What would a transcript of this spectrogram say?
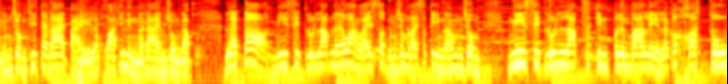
นะคุณผู้ชมที่จะได้ไปและคว้าที่หนึ่งมาได้คุณผู้ชมครับ และก็มีสิทธิ์ลุ้นรับเลยระหว่างไลฟ์สดคุณผู้ชมไลฟ์สตรีมนะคุณผู้ชม มีสิทธิ์ลุ้นรับสกินปืนบาเลตแล้วก็คอสตูม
